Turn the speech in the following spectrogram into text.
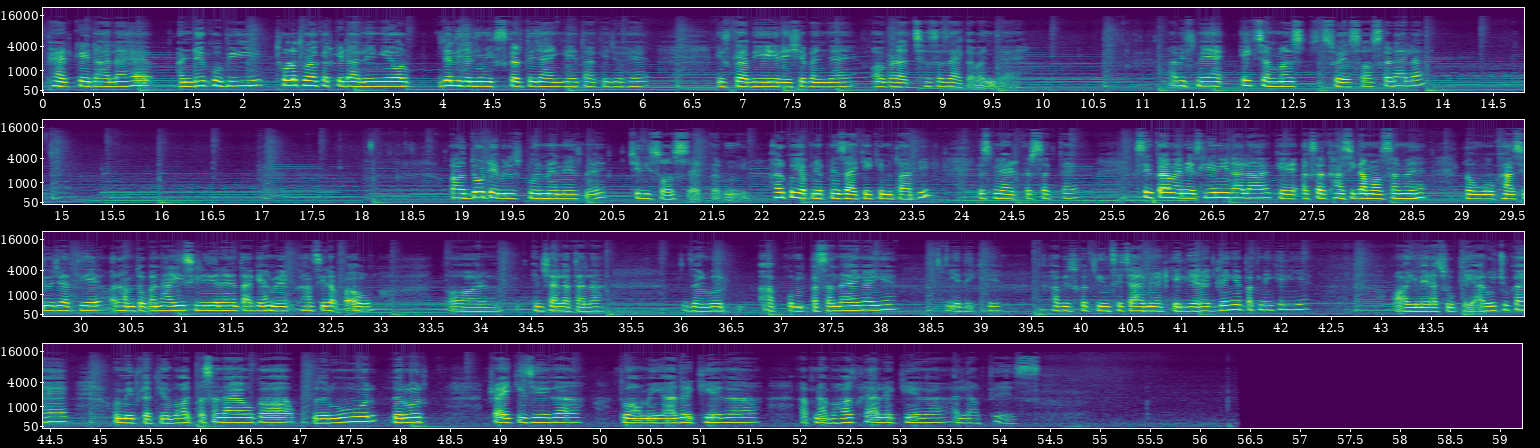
फेंट के डाला है। अंडे को भी थोड़ा थोड़ा करके डालेंगे और जल्दी जल्दी मिक्स करते जाएँगे ताकि जो है इसका भी रेशे बन जाए और बड़ा अच्छा सा जायका बन जाए। अब इसमें एक चम्मच सोया सॉस का डाला है। और दो टेबल स्पून मैंने इसमें चिली सॉस ऐड करूँगी। हर कोई अपने अपने जायके के मुताबिक इसमें ऐड कर सकता है। सिरका मैंने इसलिए नहीं डाला कि अक्सर खांसी का मौसम है, लोगों को खांसी हो जाती है और हम तो बना ही इसीलिए रहें ताकि हमें खांसी रफा हो। और इन ताला ज़रूर आपको पसंद आएगा ये। ये देखिए, अब इसको तीन से चार मिनट के लिए रख देंगे पकने के लिए। और ये मेरा सूप तैयार हो चुका है। उम्मीद करती हूँ बहुत पसंद आया होगा। ज़रूर ज़रूर ट्राई कीजिएगा। दुआओं में याद रखिएगा अपना बहुत ख्याल रखिएगा। अल्लाह हाफिज़।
